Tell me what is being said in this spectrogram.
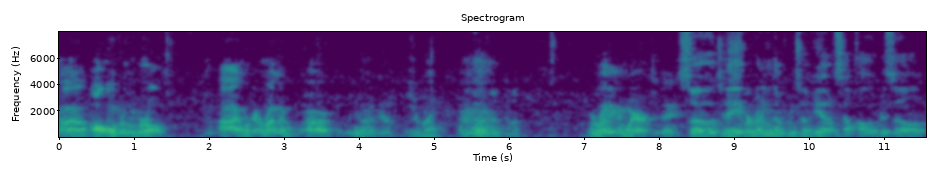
uh, all over the world, uh, and we're going to run them. Uh, your, is your mic? We're running them where today? So today we're running them from Tokyo, Sao Paulo, Brazil,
